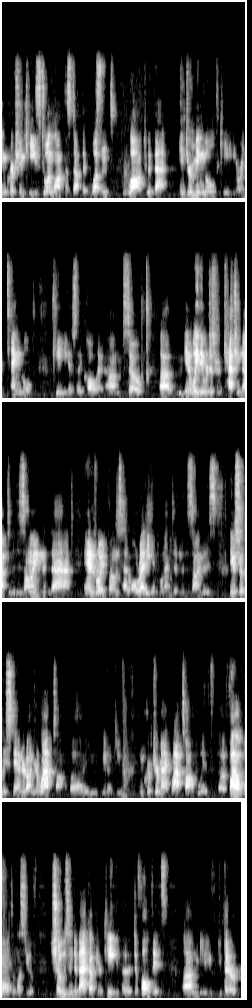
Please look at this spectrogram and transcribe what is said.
encryption keys to unlock the stuff that wasn't locked with that intermingled key or entangled key, as they call it. Um, so, uh, in a way, they were just sort of catching up to the design that Android phones had already implemented, and the design that is, you know, certainly standard on your laptop. Uh, you, you know, if you encrypt your Mac laptop with uh, File Vault, unless you have chosen to back up your key, the default is um, you, you better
